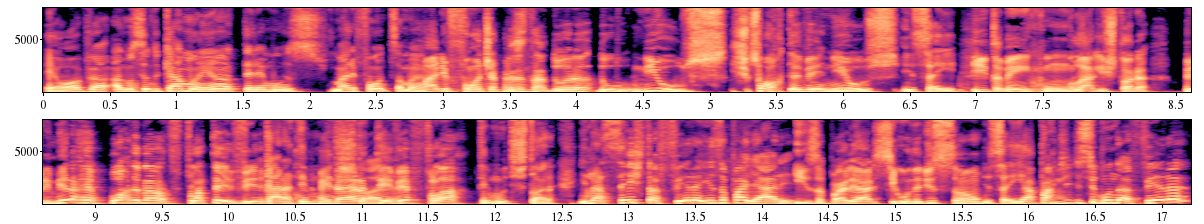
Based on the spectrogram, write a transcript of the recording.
É óbvio, anunciando que amanhã teremos Mari Fontes amanhã? Mari Fonte, apresentadora do News, Sport TV News. Isso aí. E também, com larga história, primeira repórter da Flá TV. Cara, tem muita Ainda história. era TV Flá. Tem muita história. E na sexta-feira, Isa Palhares. Isa Palhares, segunda edição. Isso aí. A partir de segunda-feira,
